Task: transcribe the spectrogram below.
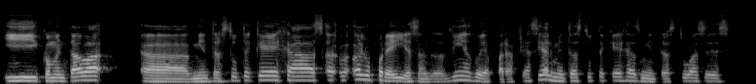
Y comentaba, ah, mientras tú te quejas, algo por ahí, esas las líneas, voy a parafrasear, mientras tú te quejas, mientras tú haces,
